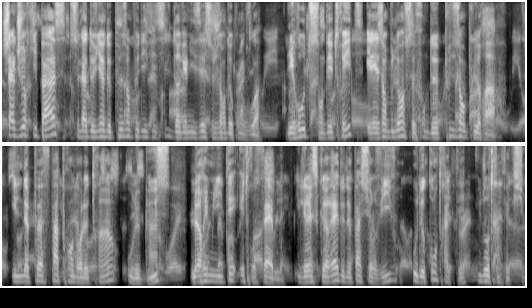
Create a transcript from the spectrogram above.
Chaque jour qui passe, cela devient de plus en plus difficile d'organiser ce genre de convoi. Les routes sont détruites et les ambulances se font de plus en plus rares. Ils ne peuvent pas prendre le train ou le bus. Leur immunité est trop faible. Ils risqueraient de ne pas survivre ou de contracter une autre infection.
